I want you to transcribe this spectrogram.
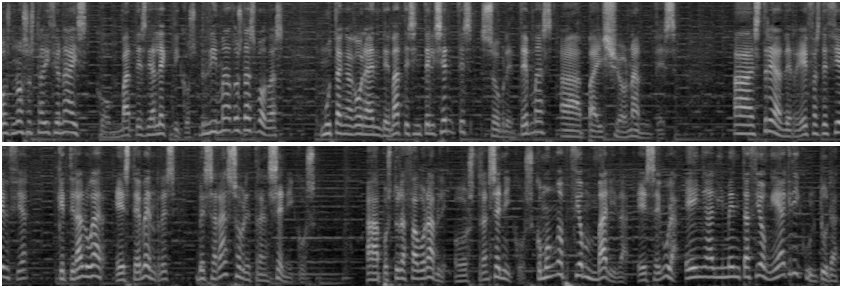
Os nosos tradicionais combates dialécticos rimados das bodas mutan agora en debates intelixentes sobre temas apaixonantes. A estrea de Regueifas de Ciencia, que terá lugar este venres, versará sobre transénicos. A postura favorable aos transénicos como unha opción válida e segura en alimentación e agricultura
